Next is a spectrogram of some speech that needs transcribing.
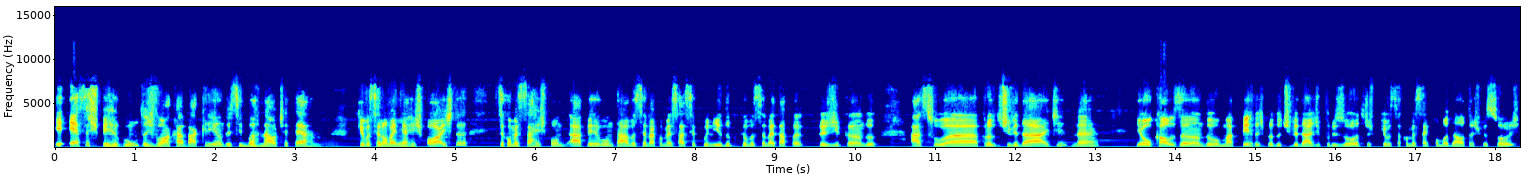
e essas perguntas vão acabar criando esse burnout eterno. Porque você não vai ter a resposta, você começar a, a, perguntar, você vai começar a ser punido, porque você vai estar prejudicando a sua produtividade, né? Ou causando uma perda de produtividade para os outros, porque você vai começar a incomodar outras pessoas,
